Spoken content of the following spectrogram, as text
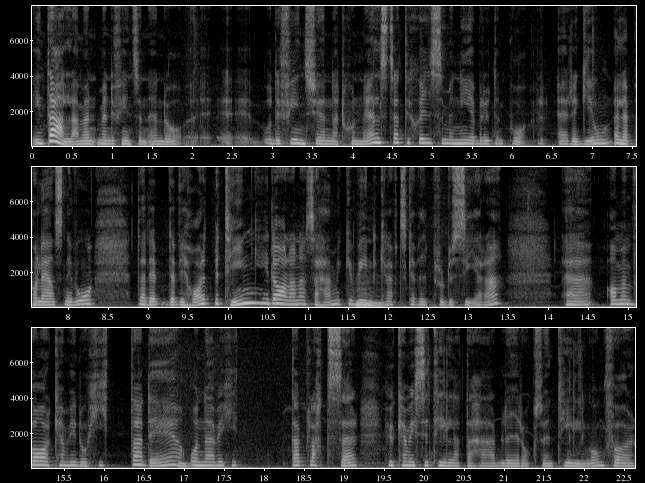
inte alla, men, men det finns en ändå eh, och det finns ju en nationell strategi som är nedbruten på region eller på länsnivå där, det, där vi har ett beting i Dalarna. Så här mycket mm. vindkraft ska vi producera. Uh, ja, men var kan vi då hitta det? Mm. Och när vi hittar platser, hur kan vi se till att det här blir också en tillgång för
